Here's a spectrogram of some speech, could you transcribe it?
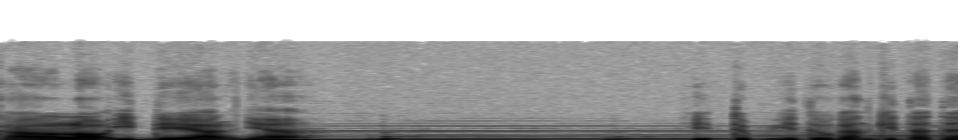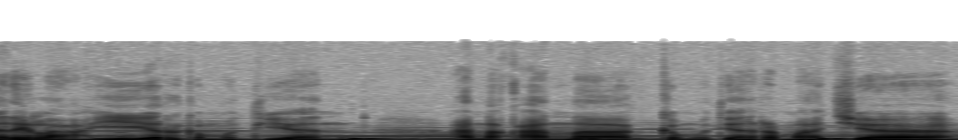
Kalau idealnya hidup itu kan kita dari lahir kemudian anak-anak kemudian remaja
